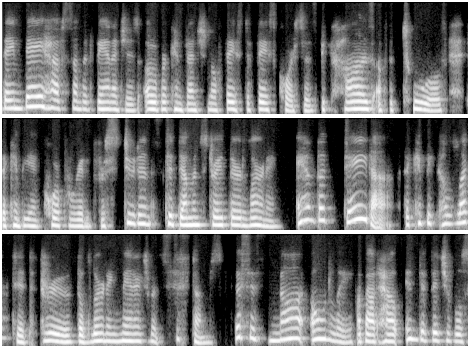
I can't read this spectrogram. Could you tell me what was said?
they may have some advantages over conventional face to face courses because of the tools that can be incorporated for students to demonstrate their learning and the data that can be collected through the learning management systems. This is not only about how individual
